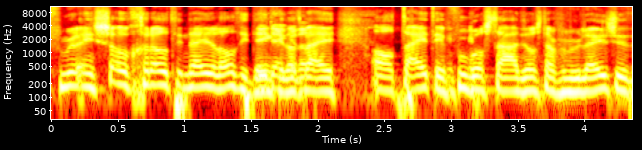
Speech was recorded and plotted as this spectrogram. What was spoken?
Formule 1 is zo groot in Nederland. Die denken, denken dat, wij altijd in voetbalstadions naar Formule 1 zitten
